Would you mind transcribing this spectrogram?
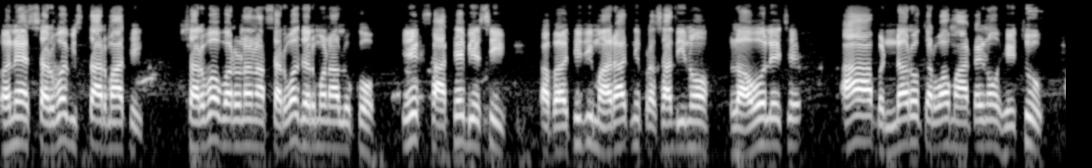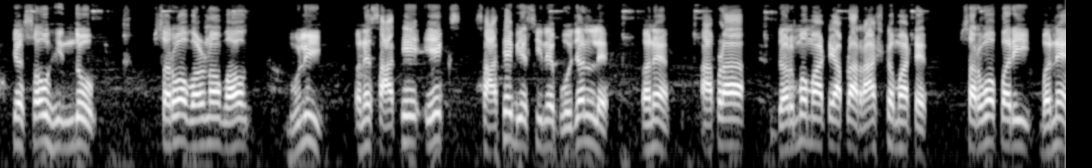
અને સર્વ વિસ્તારમાંથી સર્વ વર્ણના સર્વ ધર્મના લોકો એક સાથે બેસી આ ભાતીજી મહારાજની પ્રસાદીનો લાવો લે છે. આ ભંડારો કરવા માટેનો હેતુ કે સૌ હિન્દુ સર્વ ભાવ ભૂલી અને સાથે એક સાથે બેસીને ભોજન લે અને આપણા ધર્મ માટે, આપણા રાષ્ટ્ર માટે સર્વોપરી બને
